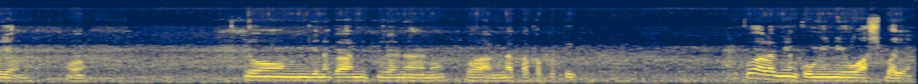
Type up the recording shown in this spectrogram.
Ayun. Oh. Yung ginagamit nila na ano, buhangin napakaputi. Ko alam yan kung iniwas ba yan.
